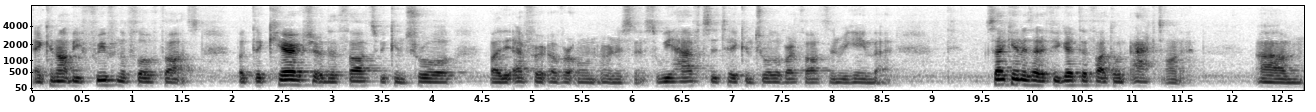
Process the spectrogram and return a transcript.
and cannot be free from the flow of thoughts. But the character of the thoughts we control by the effort of our own earnestness. We have to take control of our thoughts and regain that. Second is that if you get the thought, don't act on it. Um,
